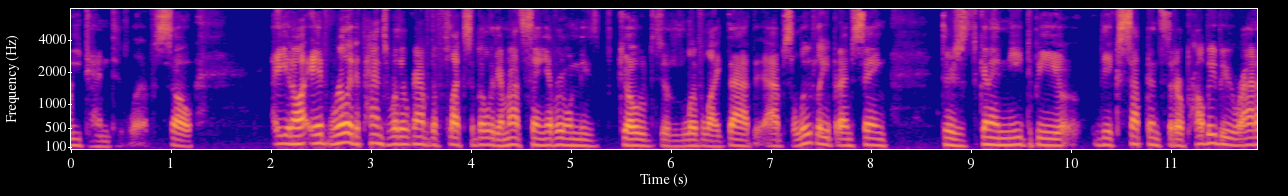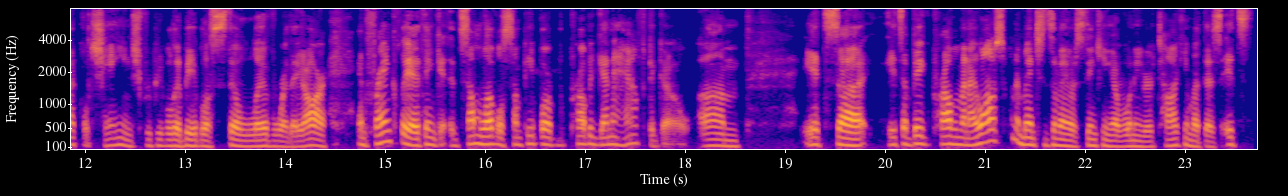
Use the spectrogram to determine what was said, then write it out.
we tend to live. So you know, it really depends whether we're going to have the flexibility. I'm not saying everyone needs to go to live like that, absolutely, but I'm saying there's going to need to be the acceptance that there'll probably be radical change for people to be able to still live where they are. And frankly, I think at some level, some people are probably going to have to go. Um, it's uh, it's a big problem, and I also want to mention something I was thinking of when you were talking about this. It's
